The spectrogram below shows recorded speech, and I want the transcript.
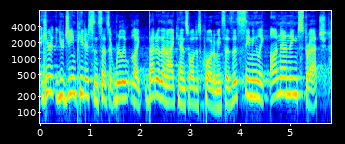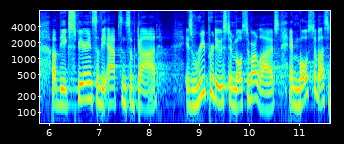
here, Eugene Peterson says it really, like, better than I can, so I'll just quote him. He says, This seemingly unending stretch of the experience of the absence of God is reproduced in most of our lives, and most of us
